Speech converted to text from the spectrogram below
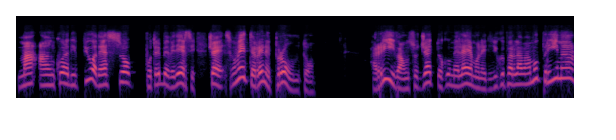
ma ancora di più adesso potrebbe vedersi. Cioè, secondo me il terreno è pronto arriva un soggetto come Lemonade di cui parlavamo prima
